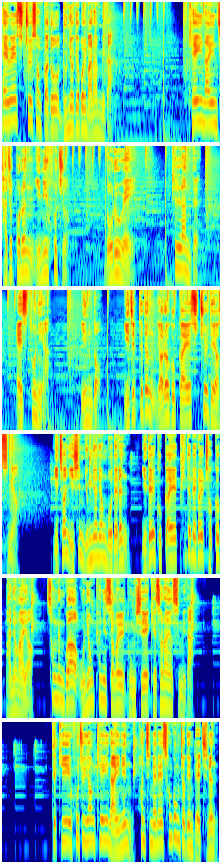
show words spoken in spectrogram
해외 수출 성과도 눈여겨볼 만합니다. K9 자주포는 이미 호주, 노르웨이, 핀란드, 에스토니아, 인도, 이집트 등 여러 국가에 수출되었으며 2026년형 모델은 이들 국가의 피드백을 적극 반영하여 성능과 운용 편의성을 동시에 개선하였습니다. 특히 호주형 K9인 헌츠맨의 성공적인 배치는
